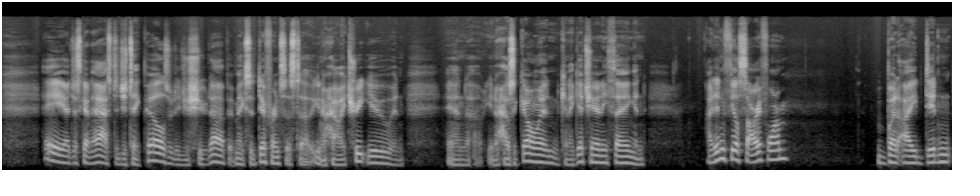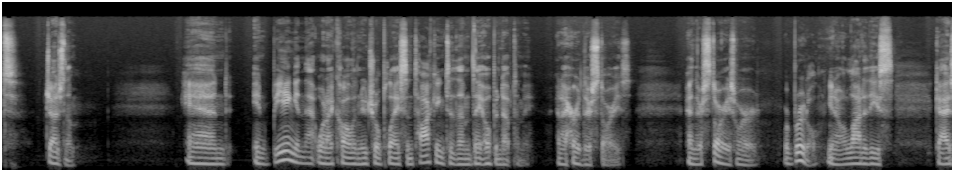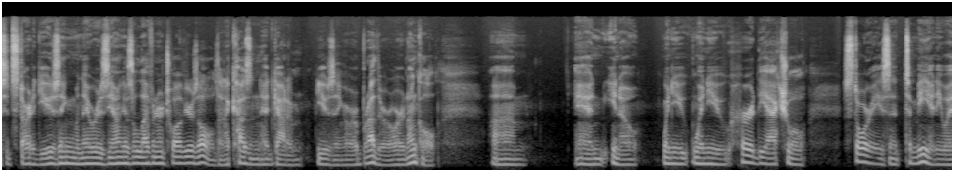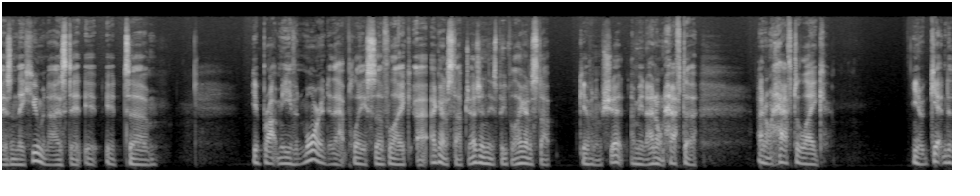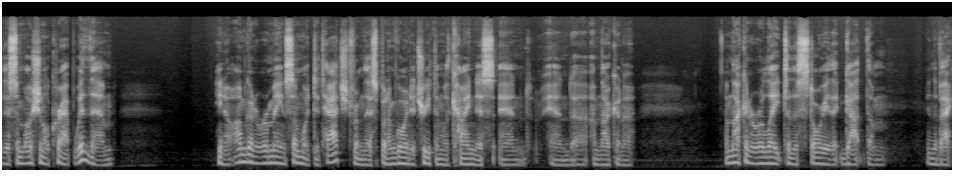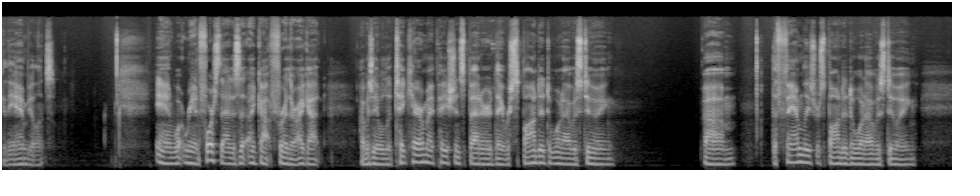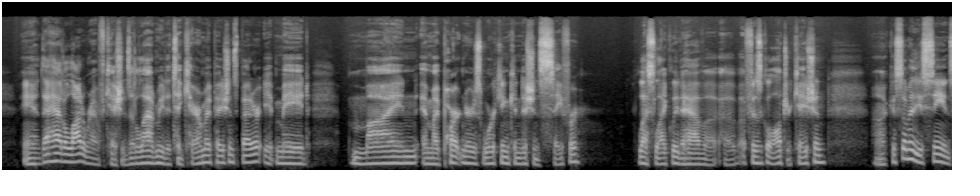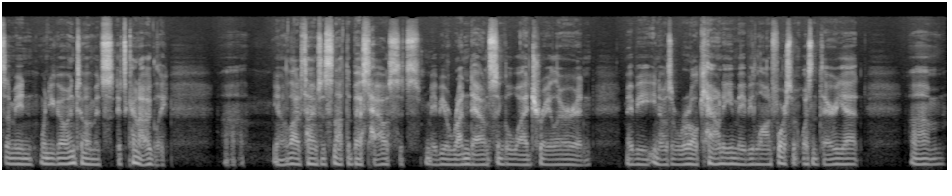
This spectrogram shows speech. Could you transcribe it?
Hey, I just got asked, did you take pills or did you shoot up? It makes a difference as to, you know, how I treat you and, and, uh, you know, how's it going? Can I get you anything? And I didn't feel sorry for them but I didn't judge them. And in being in that, what I call a neutral place and talking to them, they opened up to me and I heard their stories. And their stories were, were brutal. You know, a lot of these guys had started using when they were as young as 11 or 12 years old, and a cousin had got him using, or a brother or an uncle. Um, and, you know, when you when you heard the actual stories, and to me, anyways, and they humanized it. It it um, it brought me even more into that place of like, I, I got to stop judging these people. I got to stop giving them shit. I mean, I don't have to. I don't have to like, you know, get into this emotional crap with them. You know, I'm going to remain somewhat detached from this, but I'm going to treat them with kindness, and and uh, I'm not gonna. I'm not going to relate to the story that got them in the back of the ambulance. And what reinforced that is that I got further. I got, I was able to take care of my patients better. They responded to what I was doing. Um, the families responded to what I was doing. And that had a lot of ramifications. It allowed me to take care of my patients better. It made mine and my partner's working conditions safer, less likely to have a, a, a physical altercation because uh, some of these scenes, I mean, when you go into them, it's it's kind of ugly. Uh, you know, a lot of times it's not the best house. It's maybe a rundown single wide trailer, and maybe you know, it's a rural county. Maybe law enforcement wasn't there yet. Um,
